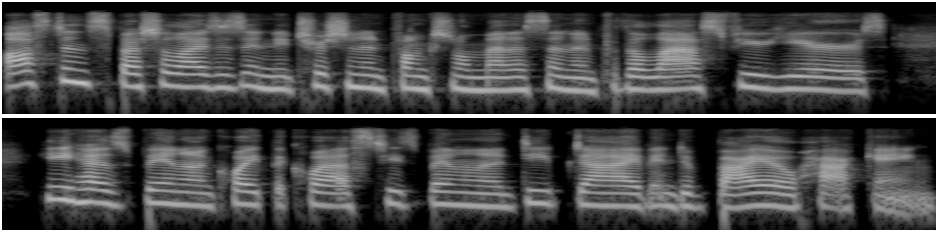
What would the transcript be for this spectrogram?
Austin specializes in nutrition and functional medicine, and for the last few years, he has been on quite the quest. He's been on a deep dive into biohacking,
